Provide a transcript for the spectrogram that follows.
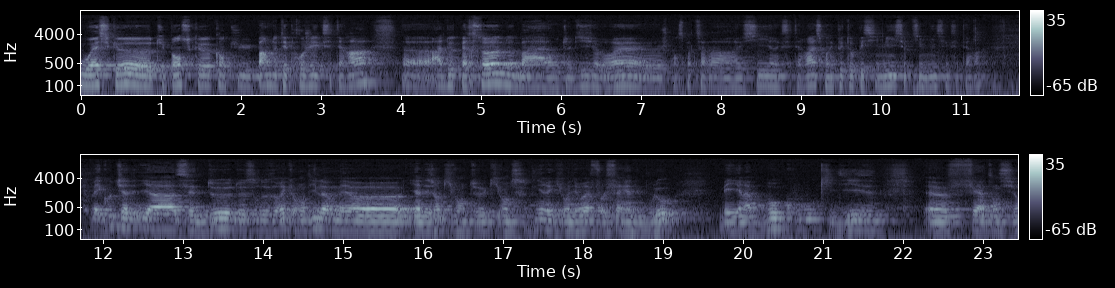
ou est-ce que euh, tu penses que quand tu parles de tes projets, etc., euh, à d'autres personnes, bah, on te dit ouais, euh, je pense pas que ça va réussir, etc. Est-ce qu'on est plutôt pessimiste, optimiste, etc. Bah écoute, il y a, ces deux, sont deux oreilles, comme on dit là, mais il y a des gens qui vont, te, qui vont te soutenir et qui vont dire ouais, faut le faire, il y a du boulot. Mais il y en a beaucoup qui disent fais attention,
